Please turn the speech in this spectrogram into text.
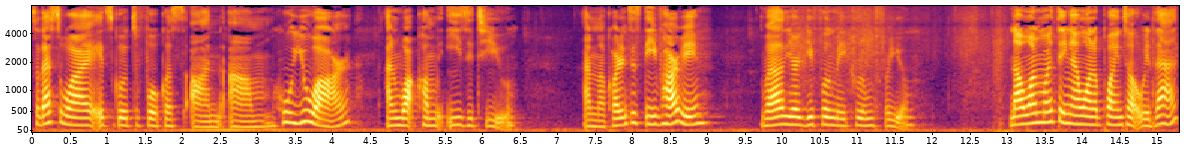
So that's why it's good to focus on um, who you are and what comes easy to you. And according to Steve Harvey, well, your gift will make room for you. Now, one more thing I want to point out with that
